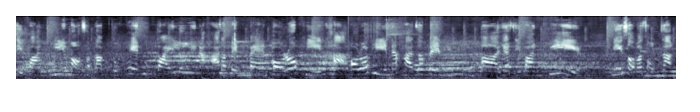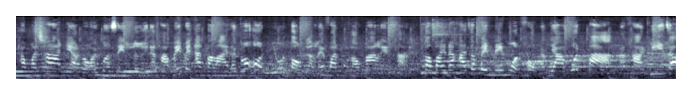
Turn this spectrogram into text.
สีฟันที่เหมาะสำหรับทุกเพศทุกวัยเลยนะคะ จะเป็นแบรนด์ออโรพีค่ะออโรพีนะคะจะเป็นยาสีฟันที่ มีส่วนผสมจากธรรมชาติเนี่ยร้อยเปอร์เซ็นต์เลยนะคะ ไม่เป็นอันตรายแล้วก็อ่อนโยนต่อเหงือกและฟันของเรามากเลยค่ะ ต่อไปนะคะจะเป็นในหมวดของน้ำยาบ้วนปากนะคะ ที่จะ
